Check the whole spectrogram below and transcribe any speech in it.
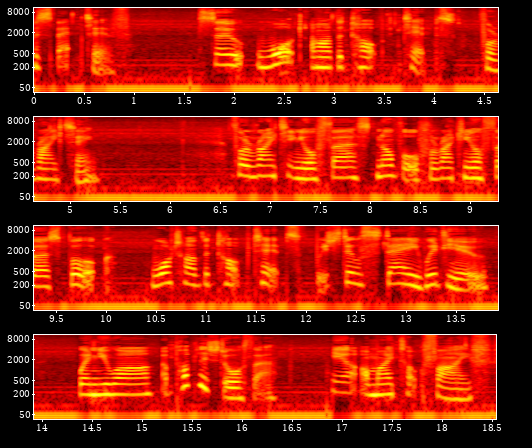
perspective. So, what are the top tips for writing? For writing your first novel, for writing your first book, what are the top tips which still stay with you when you are a published author? Here are my top five.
